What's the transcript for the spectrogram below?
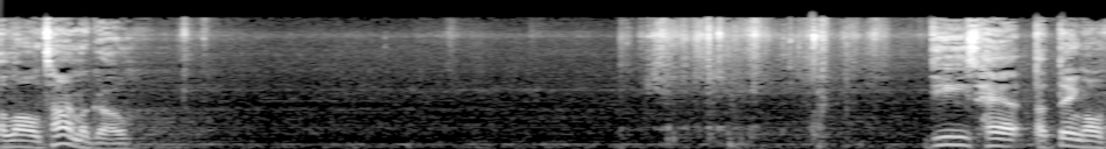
a long time ago, these had a thing on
